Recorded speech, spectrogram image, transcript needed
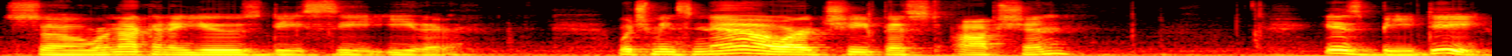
So we're not going to use DC either, which means now our cheapest option is BD.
